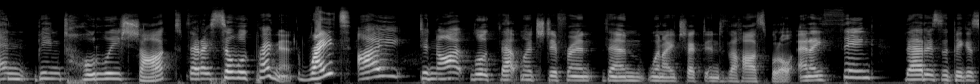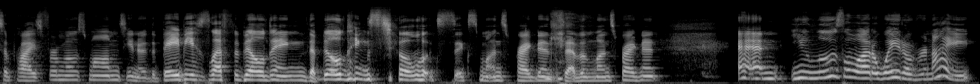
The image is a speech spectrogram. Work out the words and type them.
and being totally shocked that I still look pregnant. Right? I did not look that much different than when I checked into the hospital. And I think that is the biggest surprise for most moms. You know, the baby has left the building, the building still looks six months pregnant, seven months pregnant. And you lose a lot of weight overnight.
